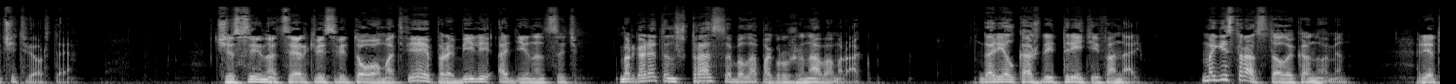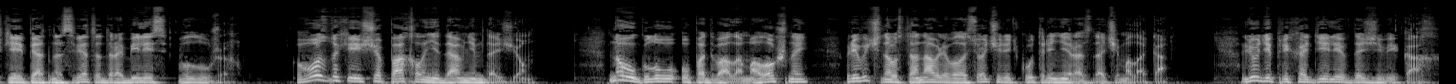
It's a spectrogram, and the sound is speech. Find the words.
четвертая. Часы на церкви святого Матфея пробили одиннадцать. Маргаретенштрассе была погружена во мрак. Горел каждый третий фонарь. Магистрат стал экономен. Редкие пятна света дробились в лужах. В воздухе еще пахло недавним дождем. На углу у подвала молочной привычно устанавливалась очередь к утренней раздаче молока. Люди приходили в дождевиках.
